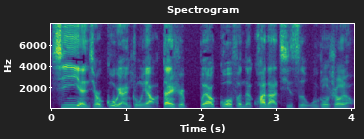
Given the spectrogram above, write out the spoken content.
吸引眼球固然重要，但是不要过分的夸大其词，无中生有。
